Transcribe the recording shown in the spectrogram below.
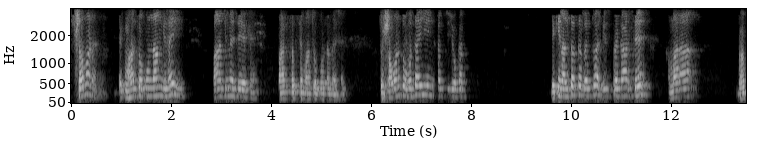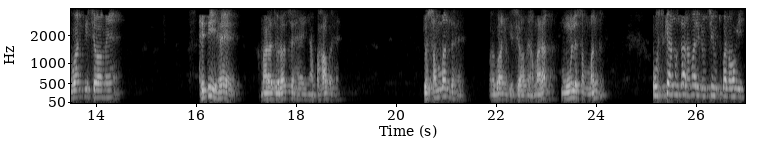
श्रवण एक महत्वपूर्ण अंग है ही। पाँच में से एक है, पाँच सबसे महत्वपूर्ण में से। तो श्रवण तो होता ही है इन सब चीज़ों का। लेकिन अंततः जिस प्रकार से हमारा भगवान की सेवा में स्थिति है, हमारा जो रस है या भाव है, जो संबंध है भगवान की सेवा में, हमारा मूल संबंध, उसके अनुसार हमारी रुचि उत्पन्न होगी।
